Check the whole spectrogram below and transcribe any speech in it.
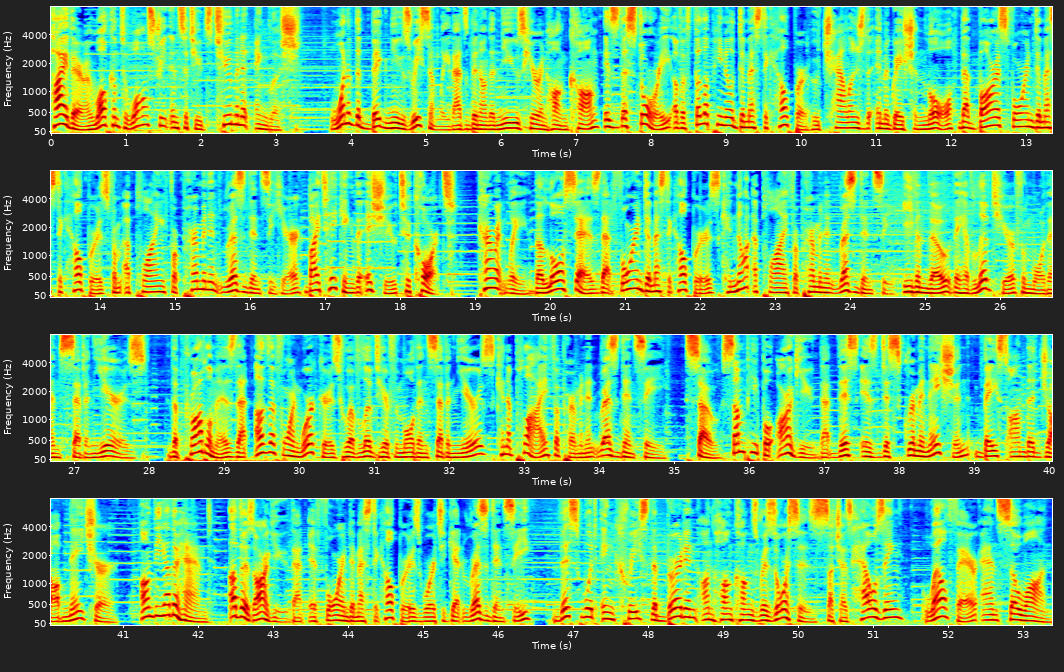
Hi there, and welcome to Wall Street Institute's 2 Minute English. One of the big news recently that's been on the news here in Hong Kong is the story of a Filipino domestic helper who challenged the immigration law that bars foreign domestic helpers from applying for permanent residency here by taking the issue to court. Currently, the law says that foreign domestic helpers cannot apply for permanent residency, even though they have lived here for more than seven years. The problem is that other foreign workers who have lived here for more than seven years can apply for permanent residency. So, some people argue that this is discrimination based on the job nature. On the other hand, others argue that if foreign domestic helpers were to get residency, this would increase the burden on Hong Kong's resources such as housing, welfare, and so on.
